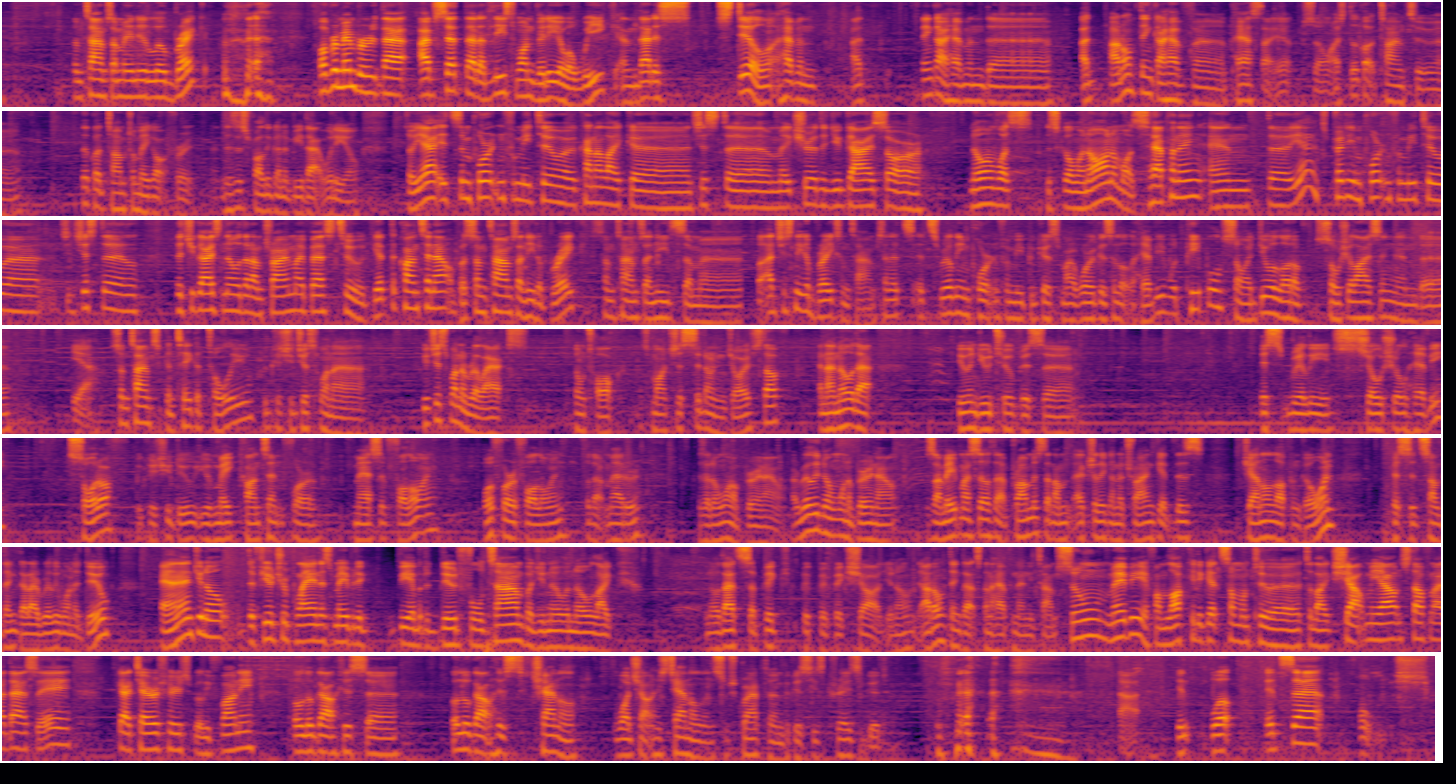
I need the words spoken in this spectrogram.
sometimes I may need a little break. But remember that I've said that at least one video a week, and that is still I haven't. I think I haven't. Uh, I I don't think I have uh, passed that yet. So I still got time to. Uh, still got time to make up for it. This is probably gonna be that video. So yeah, it's important for me to uh, kind of like uh, just uh, make sure that you guys are knowing what's is going on and what's happening, and uh, yeah, it's pretty important for me to, uh, to just uh, let you guys know that I'm trying my best to get the content out, but sometimes I need a break. Sometimes I need some, uh, I just need a break sometimes, and it's it's really important for me because my work is a little heavy with people, so I do a lot of socializing, and uh, yeah, sometimes it can take a toll of you because you just wanna, you just wanna relax, don't talk as much, just sit and enjoy stuff. And I know that doing YouTube is uh, is really social heavy, sort of, because you do you make content for a massive following, or for a following for that matter. Because I don't want to burn out. I really don't want to burn out. Because I made myself that promise that I'm actually gonna try and get this channel up and going, because it's something that I really want to do. And you know, the future plan is maybe to be able to do it full time, but you never know like you know, that's a big, big, big, big shot, you know. I don't think that's gonna happen anytime soon. Maybe if I'm lucky to get someone to uh, to like shout me out and stuff like that. Say, hey, guy Terry here is really funny. Go look out his uh, go look out his channel. Watch out his channel and subscribe to him because he's crazy good. uh, in, well, it's uh, oh, sh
